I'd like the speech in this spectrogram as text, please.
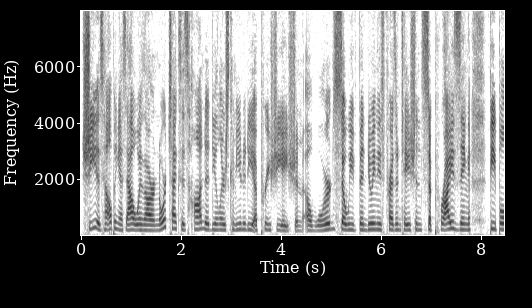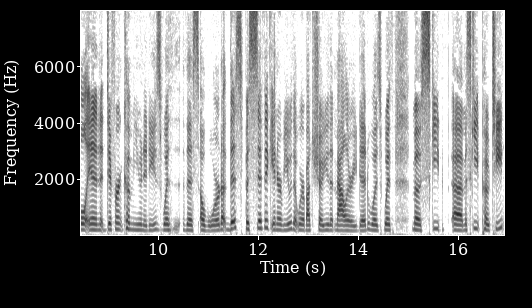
she is helping us out with our North Texas Honda Dealers Community Appreciation Awards. So we've been doing these presentations, surprising people in different communities with this award. This specific interview that we're about to show you that Mallory did was with Mesquite, uh, Mesquite Poteet,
